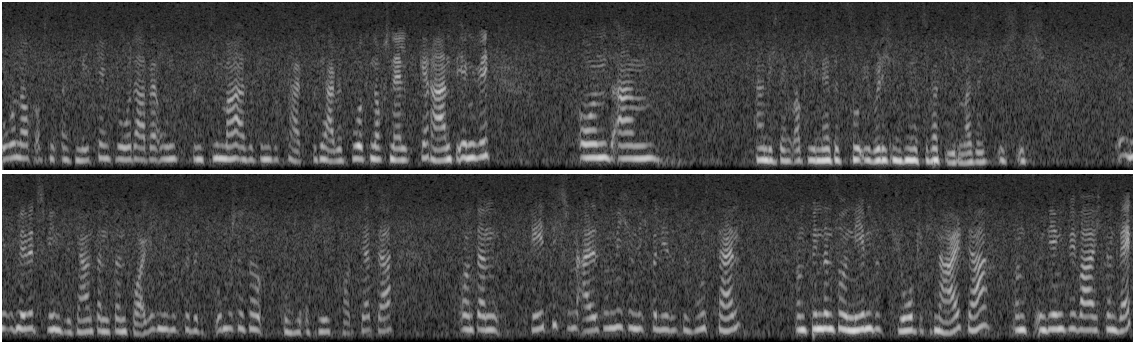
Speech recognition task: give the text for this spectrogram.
Klo noch, aufs, aufs Mädchenklo da bei uns im Zimmer, also bin das halb, so die halbe Burg noch schnell gerannt irgendwie. Und, ähm, und ich denke, okay, mir ist jetzt so übel, ich muss mich jetzt übergeben. Also ich, ich, ich mir wird schwindlig, ja, und dann, dann beuge ich mich so über die so, okay, ich kotze jetzt, ja. Und dann dreht sich schon alles um mich und ich verliere das Bewusstsein und bin dann so neben das Klo geknallt, ja. Und, und irgendwie war ich dann weg.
